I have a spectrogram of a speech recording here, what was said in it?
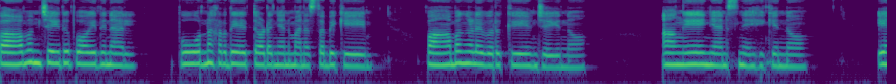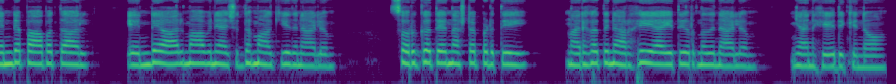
പാപം ചെയ്തു പോയതിനാൽ പൂർണ ഹൃദയത്തോടെ ഞാൻ മനസ്തപിക്കുകയും പാപങ്ങളെ വെറുക്കുകയും ചെയ്യുന്നു. അങ്ങയെ ഞാൻ സ്നേഹിക്കുന്നു. എന്റെ പാപത്താൽ എന്റെ ആത്മാവിനെ അശുദ്ധമാക്കിയതിനാലും സ്വർഗത്തെ നഷ്ടപ്പെടുത്തി നരകത്തിന് അർഹയായി തീർന്നതിനാലും ഞാൻ ഖേദിക്കുന്നു.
